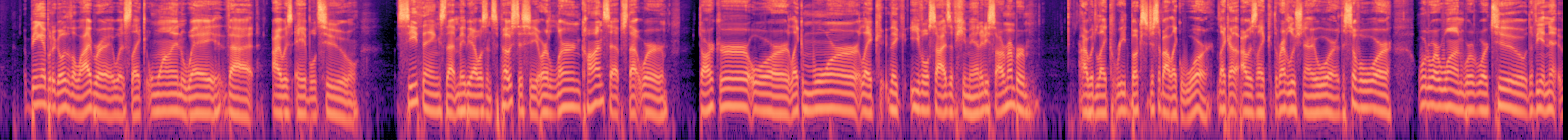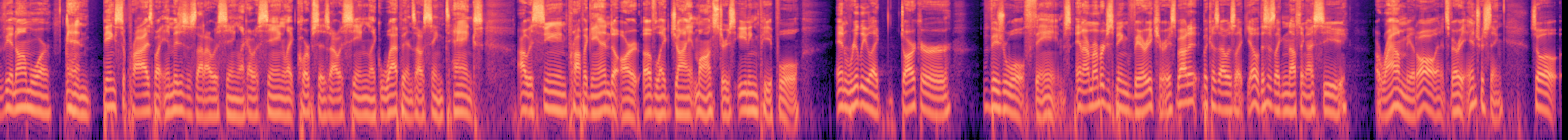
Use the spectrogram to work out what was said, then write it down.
being able to go to the library was like one way that I was able to see things that maybe I wasn't supposed to see or learn concepts that were darker or like more like like evil sides of humanity. So I remember I would like read books just about like war. Like uh, I, was like the Revolutionary War, the Civil War, World War One, World War Two, the Vietnam Vietnam War, and being surprised by images that I was seeing. Like I was seeing like corpses, I was seeing like weapons, I was seeing tanks, I was seeing propaganda art of like giant monsters eating people, and really like darker visual themes. And I remember just being very curious about it because I was like, yo, this is like nothing I see around me at all. And it's very interesting. So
